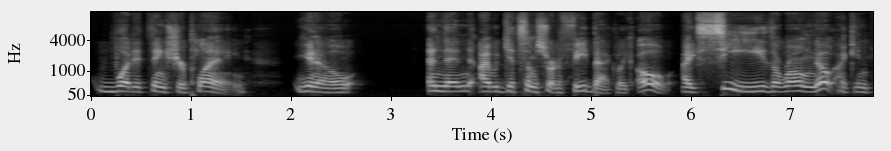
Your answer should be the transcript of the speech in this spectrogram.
what it thinks you're playing you know? And then I would get some sort of feedback like oh I see the wrong note. I can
